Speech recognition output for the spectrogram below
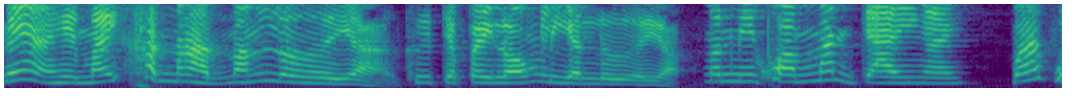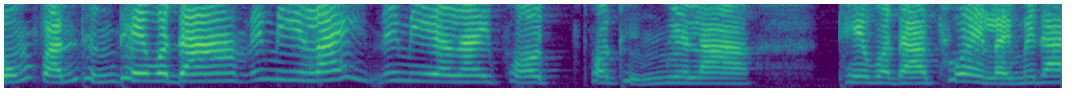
เนี่ยเห็นไหมขนาดนั้นเลยอะ คือจะไปร้องเรียนเลยอะ มันมีความมั่นใจไง ว่าผมฝันถึงเทวดาไม่มีอะไร ไม่มีอะไรพอพอถึงเวลาเทวดาช่วยอะไรไม่ได้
